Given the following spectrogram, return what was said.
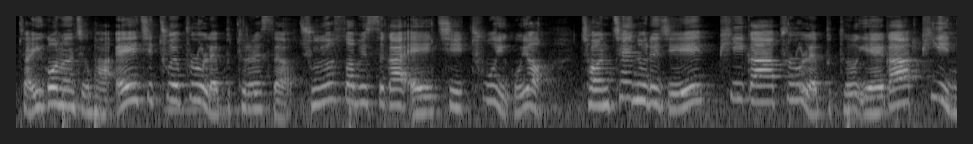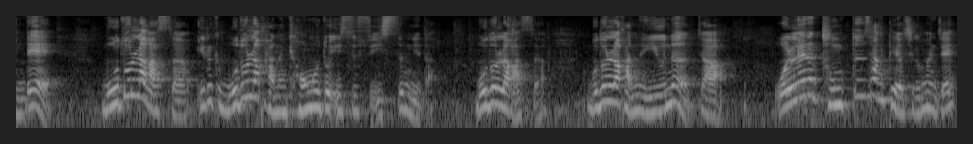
자, 이거는 지금 봐. H2에 플로 레프트를 했어요. 주요 서비스가 H2이고요. 전체 누리집 P가 플로 레프트, 얘가 P인데 못 올라갔어요. 이렇게 못 올라가는 경우도 있을 수 있습니다. 못 올라갔어요. 못 올라가는 이유는 자, 원래는 붕 뜬 상태예요, 지금 현재.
